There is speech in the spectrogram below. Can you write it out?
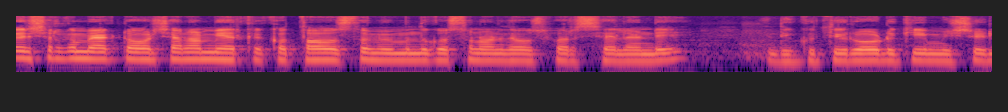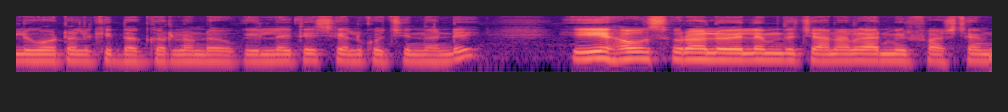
welcome back to our channel మీ యొక్క కొత్త హౌస్తో మేము ముందుకు వస్తున్నాను. హౌస్ ఫర్ సేల్ అండి. ఇది గుత్తి రోడ్డుకి మిస్ట్రీ హోటల్కి దగ్గరలో ఉండే ఒక ఇల్లు అయితే సేల్కి వచ్చిందండి. ఈ హౌస్ వివరాలు వెళ్ళే ముందు ఛానల్ గారు మీరు ఫస్ట్ టైం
